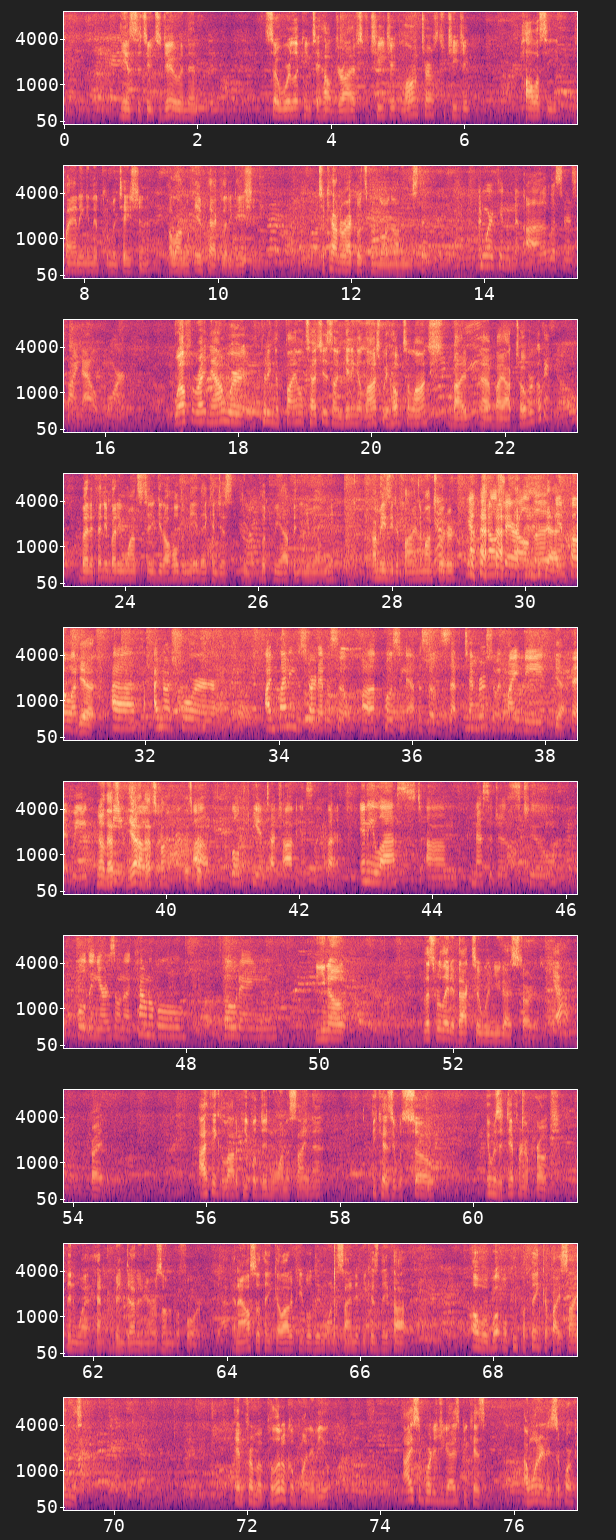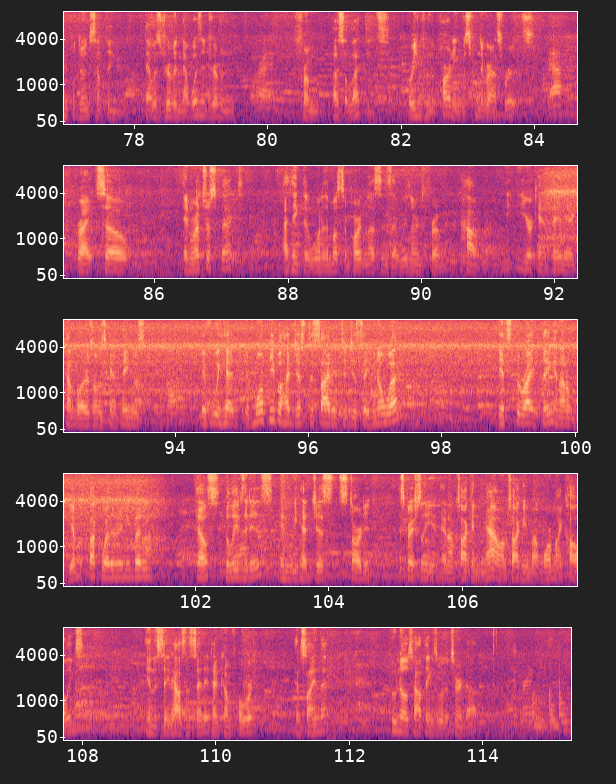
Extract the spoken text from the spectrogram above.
the institute to do. And then, so we're looking to help drive strategic, long-term strategic policy planning and implementation, along with impact litigation, to counteract what's been going on in the state. And where can uh, listeners find out more? Well, for right now, we're putting the final touches on getting it launched. We hope to launch by uh, by October. Okay. But if anybody wants to get a hold of me, they can just you know look me up and email me. I'm easy to find. I'm on Twitter. Yeah, and I'll share all the Yeah. info. And, Yeah. Uh, I'm not sure. I'm planning to start episode uh, posting the episodes September, so it might be Yeah. that we. No, that's- yeah, so- that's fine. That's um, perfect. we'll be in touch, obviously. But any last um, messages to holding Arizona accountable, voting? You know, let's relate it back to when you guys started, Yeah. right? I think a lot of people didn't want to sign that because it was so. It was a different approach than what had been done in Arizona before. And I also think a lot of people didn't want to sign it because they thought, oh, well, what will people think if I sign this? And from a political point of view, I supported you guys because I wanted to support people doing something that was driven, that wasn't driven Right. from us electeds or even from the party, it was from the grassroots, Yeah. right? So, in retrospect, I think that one of the most important lessons that we learned from how your campaign, the Accountable Arizona's campaign, was if we had, if more people had just decided to just say, you know what, it's the right thing, and I don't give a fuck whether anybody else believes it is, and we had just started, especially, and I'm talking now, I'm talking about more of my colleagues in the state house and senate had come forward and signed that. Who knows how things would have turned out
